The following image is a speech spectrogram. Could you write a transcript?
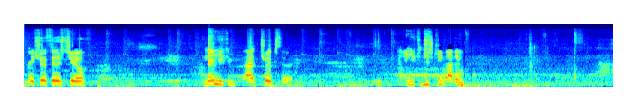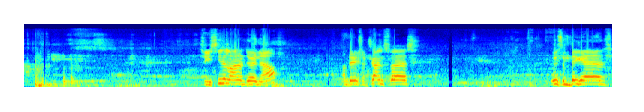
make sure it feels chill, and then you can add tricks to it. And you can just keep adding. So you see the line I'm doing now? I'm doing some transfers, doing some big airs,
